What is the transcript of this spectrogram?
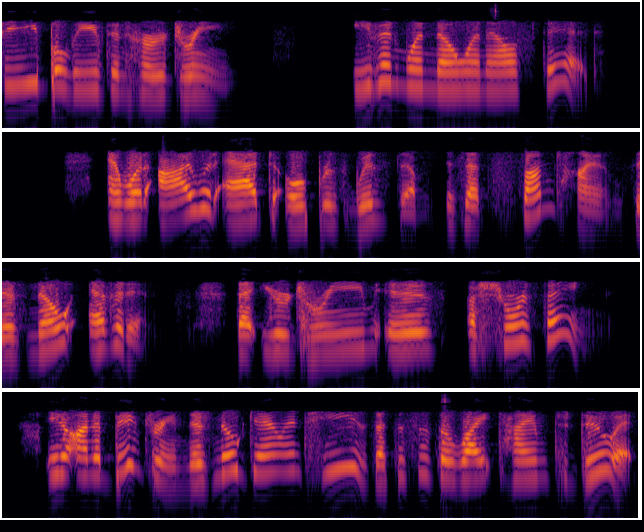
she believed in her dreams, even when no one else did. And what I would add to Oprah's wisdom is that sometimes there's no evidence that your dream is a sure thing. You know, on a big dream, there's no guarantees that this is the right time to do it.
